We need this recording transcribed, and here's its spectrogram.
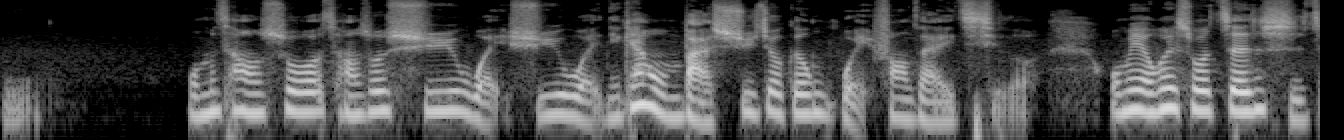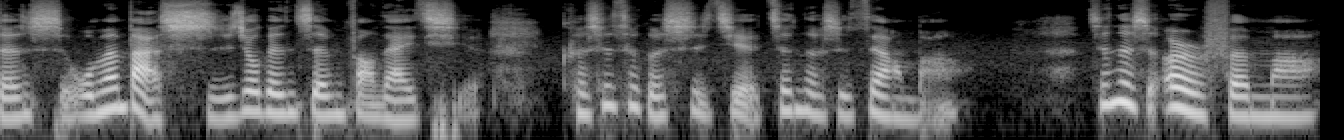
无，我们常说常说虚伪虚伪。你看，我们把虚就跟伪放在一起了。我们也会说真实真实。我们把实就跟真放在一起了。可是这个世界真的是这样吗？真的是二分吗？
